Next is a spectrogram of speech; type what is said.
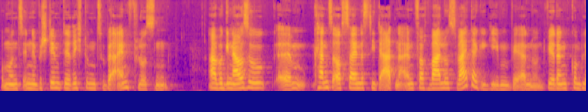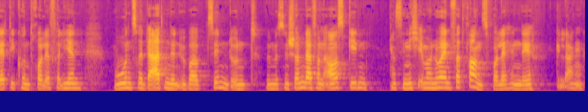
um uns in eine bestimmte Richtung zu beeinflussen. Aber genauso ähm, kann es auch sein, dass die Daten einfach wahllos weitergegeben werden und wir dann komplett die Kontrolle verlieren, wo unsere Daten denn überhaupt sind. Und wir müssen schon davon ausgehen, dass sie nicht immer nur in vertrauensvolle Hände gelangen.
